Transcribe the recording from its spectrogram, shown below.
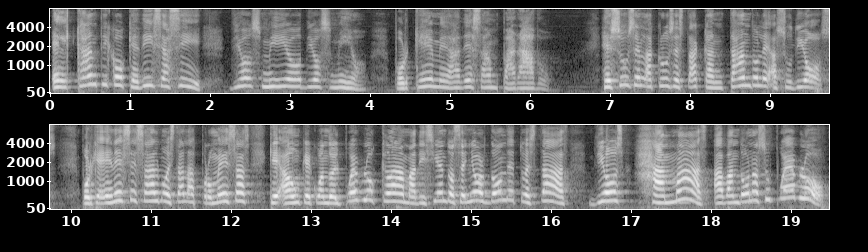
El cántico que dice así, Dios mío, Dios mío, ¿por qué me ha desamparado? Jesús en la cruz está cantándole a su Dios, porque en ese salmo están las promesas que aunque cuando el pueblo clama diciendo, Señor, ¿dónde tú estás? Dios jamás abandona a su pueblo.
